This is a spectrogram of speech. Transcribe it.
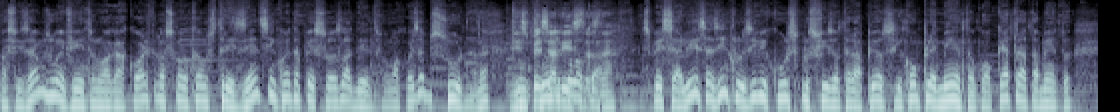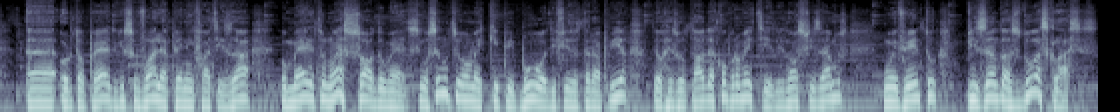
Nós fizemos um evento no HCOR que nós colocamos 350 pessoas lá dentro. Foi uma coisa absurda, né? De especialistas, né? Especialistas, inclusive cursos para os fisioterapeutas que complementam qualquer tratamento uh, ortopédico, isso vale a pena enfatizar. O mérito não é só do médico. Se você não tiver uma equipe boa de fisioterapia, o resultado é comprometido. E nós fizemos um evento visando as duas classes.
